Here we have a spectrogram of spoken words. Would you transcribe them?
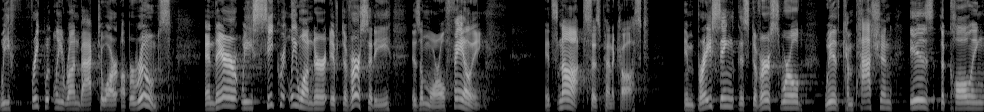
we frequently run back to our upper rooms and there we secretly wonder if diversity is a moral failing. It's not, says Pentecost. Embracing this diverse world with compassion is the calling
